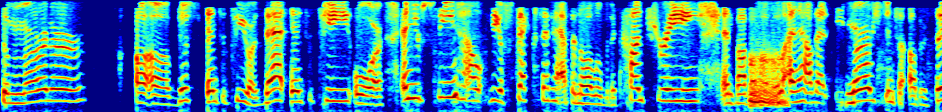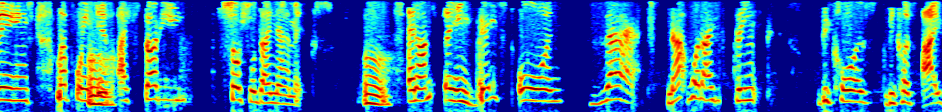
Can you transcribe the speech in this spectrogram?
the murder of this entity or that entity or and you've seen how the effects that happen all over the country and blah blah blah, blah, blah and how that emerged into other things. My point is Mm. I study social dynamics Mm. and I'm saying based on that, not what I think because because I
